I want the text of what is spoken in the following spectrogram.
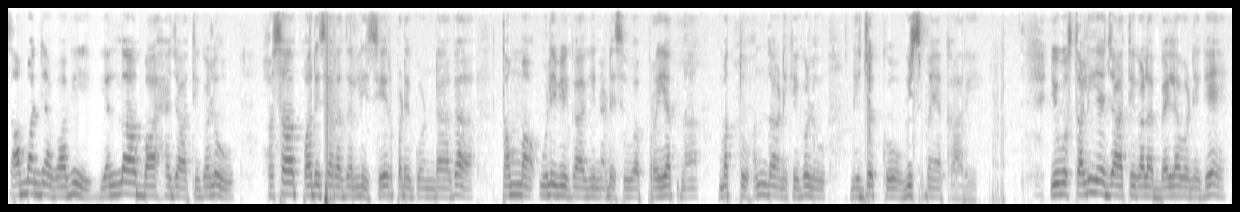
ಸಾಮಾನ್ಯವಾಗಿ ಎಲ್ಲ ಬಾಹ್ಯಜಾತಿಗಳು ಹೊಸ ಪರಿಸರದಲ್ಲಿ ಸೇರ್ಪಡೆಗೊಂಡಾಗ ತಮ್ಮ ಉಳಿವಿಗಾಗಿ ನಡೆಸುವ ಪ್ರಯತ್ನ ಮತ್ತು ಹೊಂದಾಣಿಕೆಗಳು ನಿಜಕ್ಕೂ ವಿಸ್ಮಯಕಾರಿ. ಇವು ಸ್ಥಳೀಯ ಜಾತಿಗಳ ಬೆಳವಣಿಗೆ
